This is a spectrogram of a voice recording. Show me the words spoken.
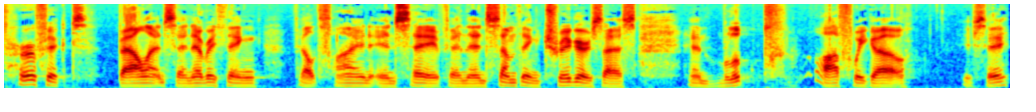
perfect balance and everything felt fine and safe, and then something triggers us and bloop, off we go. You see?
